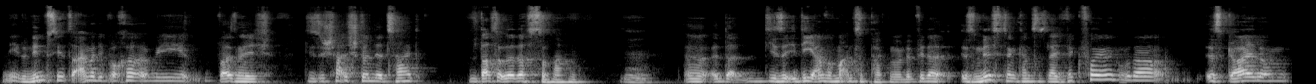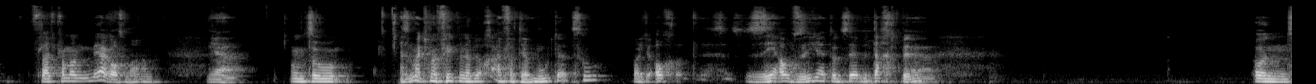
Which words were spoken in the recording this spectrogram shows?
Nee, du nimmst jetzt einmal die Woche irgendwie, weiß nicht, diese Scheißstunde Zeit, das oder das zu machen. Äh, da, diese Idee einfach mal anzupacken. Und entweder ist Mist, dann kannst du es gleich wegfeuern, oder ist geil und vielleicht kann man mehr rausmachen. Ja. Und so, also manchmal fehlt mir aber auch einfach der Mut dazu, weil ich auch sehr auf Sicherheit und sehr bedacht bin. ja. Und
